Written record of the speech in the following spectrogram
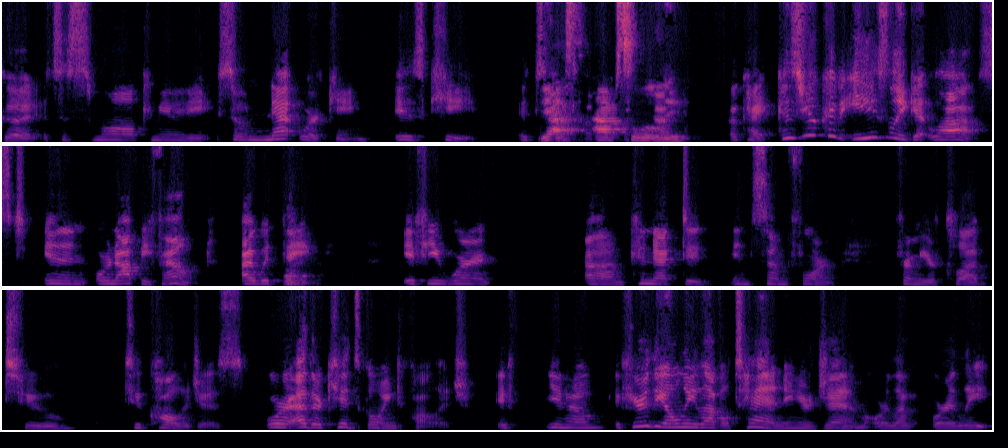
good. It's a small community. So networking is key. It's yes, absolutely. Okay, because you could easily get lost in or not be found. I would think yeah. if you weren't um, connected in some form from your club to to colleges or other kids going to college if you know if you're the only level 10 in your gym or level or elite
